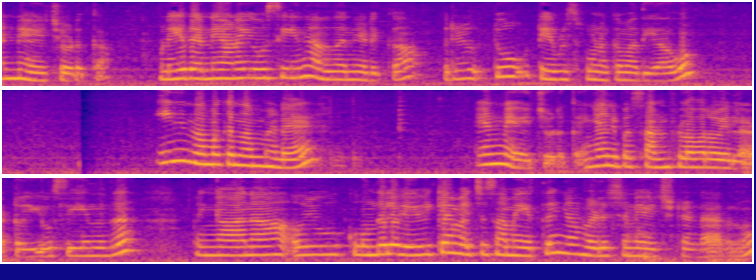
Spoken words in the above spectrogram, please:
എണ്ണ ഒഴിച്ചു കൊടുക്കാം. നമ്മൾ ഏത് എണ്ണയാണ് യൂസ് ചെയ്യുന്നത് അത് തന്നെ എടുക്കുക ഒരു ടു ടേബിൾ സ്പൂൺ ഒക്കെ മതിയാവും. ഇനി നമുക്ക് നമ്മുടെ എണ്ണ ഒഴിച്ചു കൊടുക്കാം. ഞാനിപ്പോൾ സൺഫ്ലവർ ഓയിലാട്ടോ യൂസ് ചെയ്യുന്നത്. അപ്പം ഞാൻ ആ ഒരു കൂന്തൽ വേവിക്കാൻ വെച്ച സമയത്ത് ഞാൻ വെളിച്ചെണ്ണ ഒഴിച്ചിട്ടുണ്ടായിരുന്നു.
